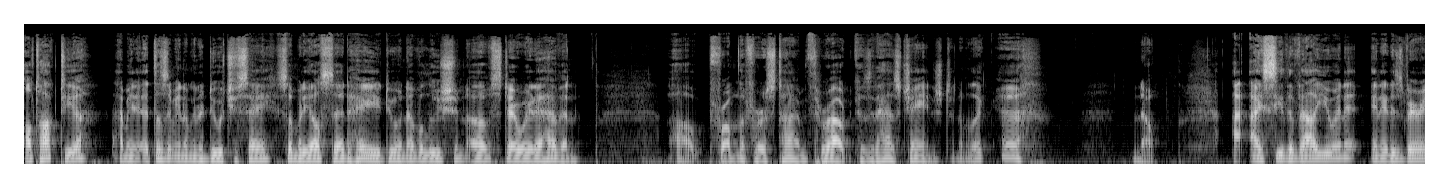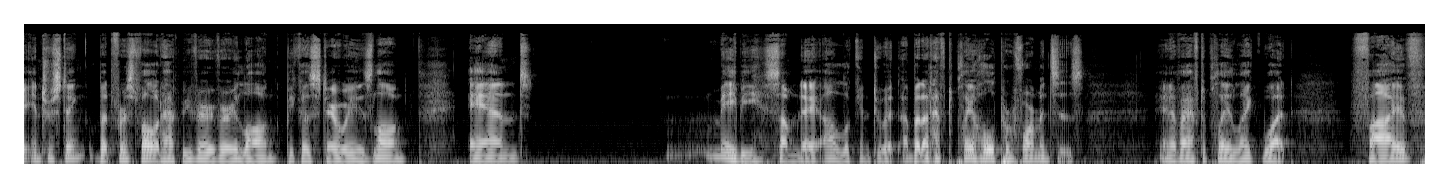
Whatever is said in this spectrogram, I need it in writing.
I'll talk to you. I mean, it doesn't mean I'm going to do what you say. Somebody else said, hey, do an evolution of Stairway to Heaven uh, from the first time throughout because it has changed. And I'm like, eh, no. I, see the value in it and it is very interesting. But first of all, it would have to be very, very long because Stairway is long. And maybe someday I'll look into it. But I'd have to play whole performances. And if I have to play like what? Five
